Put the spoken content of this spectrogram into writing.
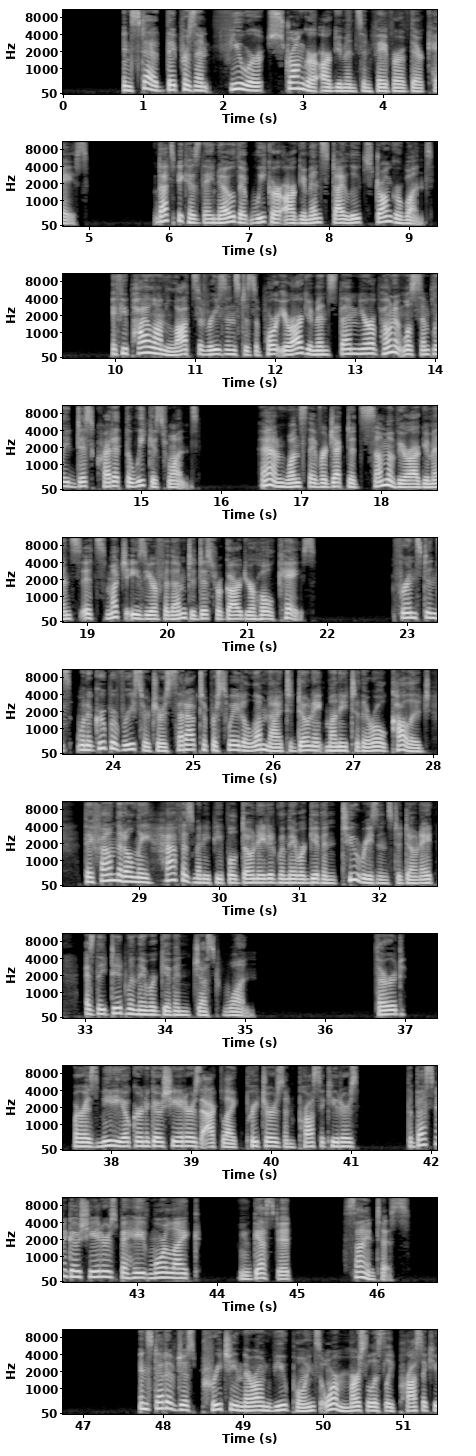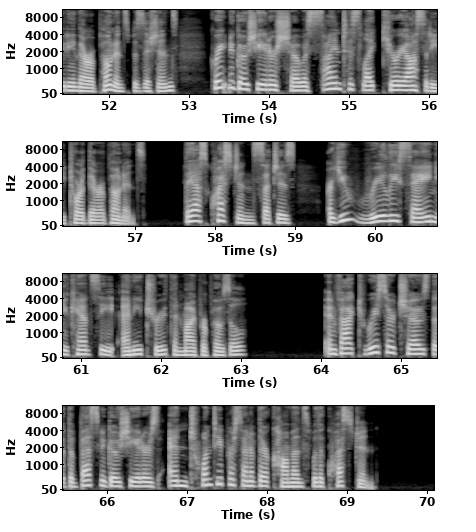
Instead, they present fewer, stronger arguments in favor of their case. That's because they know that weaker arguments dilute stronger ones. If you pile on lots of reasons to support your arguments, then your opponent will simply discredit the weakest ones. And once they've rejected some of your arguments, it's much easier for them to disregard your whole case. For instance, when a group of researchers set out to persuade alumni to donate money to their old college, they found that only half as many people donated when they were given two reasons to donate as they did when they were given just one. Third, whereas mediocre negotiators act like preachers and prosecutors, the best negotiators behave more like, you guessed it, scientists. Instead of just preaching their own viewpoints or mercilessly prosecuting their opponents' positions, great negotiators show a scientist like curiosity toward their opponents. They ask questions such as Are you really saying you can't see any truth in my proposal? In fact, research shows that the best negotiators end 20% of their comments with a question.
